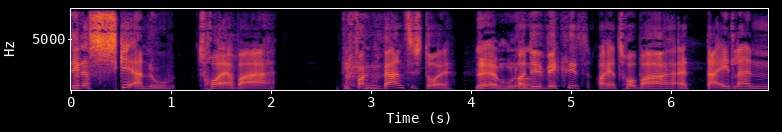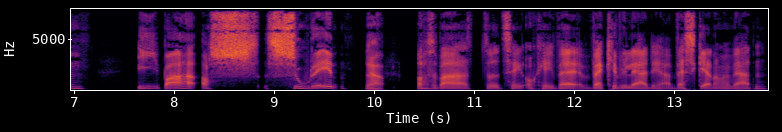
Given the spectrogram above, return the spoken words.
Det, der sker nu, tror jeg bare... Det er fucking verdenshistorie. Ja, jamen, 100. Og det er vigtigt, og jeg tror bare, at der er et eller andet i bare at suge det ind. Ja. Og så bare du ved, tænke, okay, hvad, hvad kan vi lære af det her? Hvad sker der med verden?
